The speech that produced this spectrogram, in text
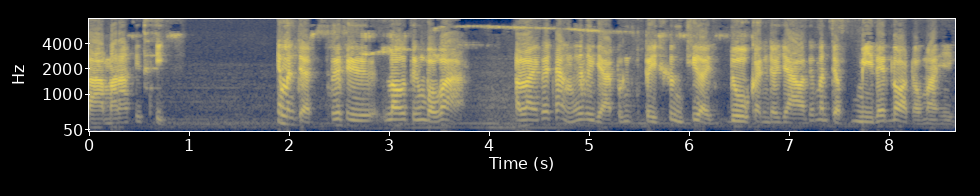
ตามานะทิฏฐินี่มันจะก็คือเราถึงบอกว่า อะไรก็ช่างก็คืออย่าเพิ่งไปครึ่งเชื่อดูกันยาวๆแล้วมันจะมีเล็ดรอดออกมาเอง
